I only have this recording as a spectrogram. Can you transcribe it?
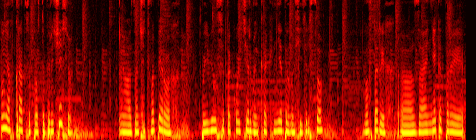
Ну, я вкратце просто перечислю. А, значит, во-первых, появился такой термин, как недоносительство. Во-вторых, а, за некоторые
